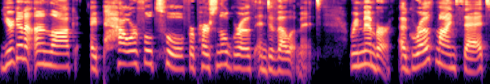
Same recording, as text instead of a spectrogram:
you're going to unlock a powerful tool for personal growth and development. Remember, a growth mindset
